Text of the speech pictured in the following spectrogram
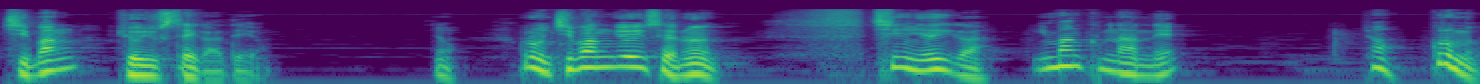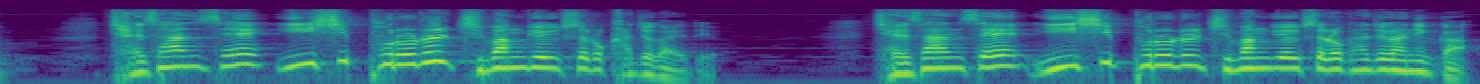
지방교육세가 돼요. 그러면 지방교육세는 지금 여기가 이만큼 나왔네? 자, 그러면 재산세 20%를 지방교육세로 가져가야 돼요. 재산세 20%를 지방교육세로 가져가니까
